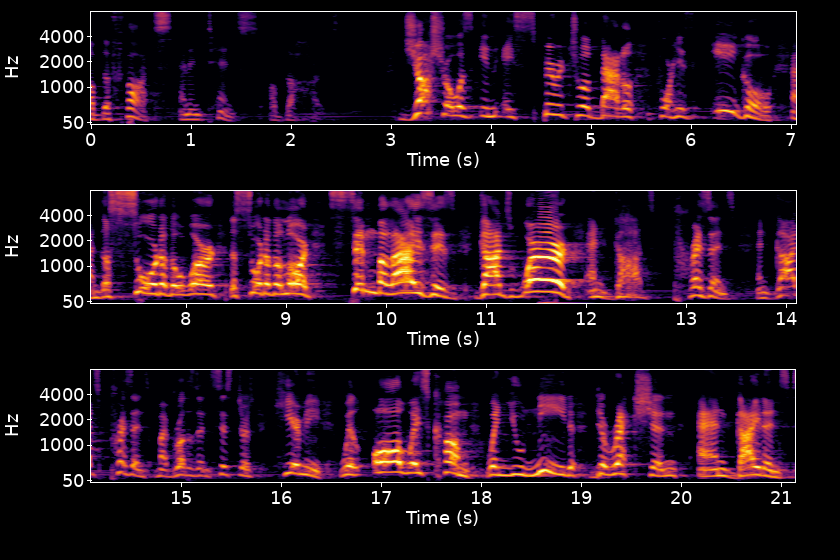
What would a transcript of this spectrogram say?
of the thoughts and intents of the heart. Joshua was in a spiritual battle for his ego. And the sword of the word, the sword of the Lord, symbolizes God's word and God's presence. And God's presence, my brothers and sisters, hear me, will always come when you need direction and guidance.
